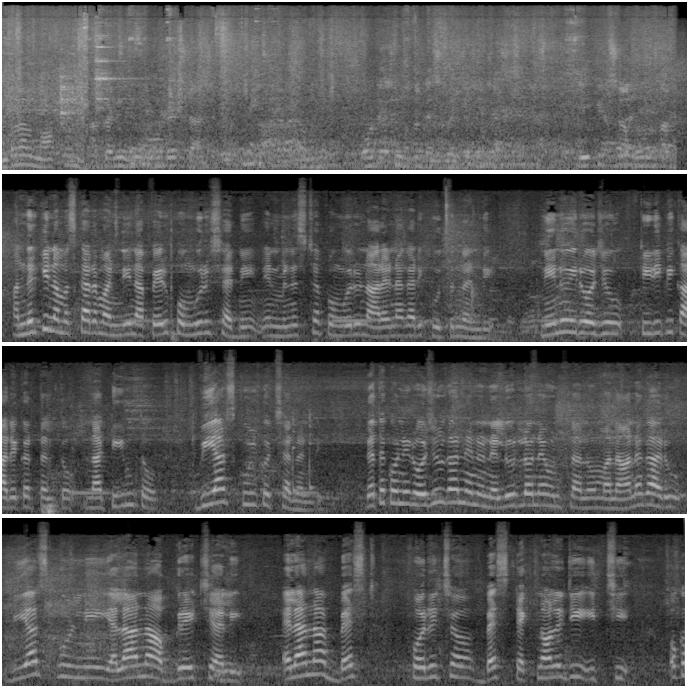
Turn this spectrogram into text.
ఇంటర్నల్ మాక్ అక్కడి నుంచి ఫోర్ డేస్ ఫోర్ డేస్ మొత్తం ఈ కిట్స్ అందరికీ నమస్కారం అండి. నా పేరు పొంగూరు శర్ని. నేను మినిస్టర్ పొంగూరు నారాయణ గారి కూతుందండి నేను ఈరోజు టీడీపీ కార్యకర్తలతో నా టీంతో బీఆర్ స్కూల్కి వచ్చానండి. గత కొన్ని రోజులుగా నేను నెల్లూరులోనే ఉంటున్నాను. మా నాన్నగారు బీఆర్ స్కూల్ని ఎలానా అప్గ్రేడ్ చేయాలి ఎలానా బెస్ట్ ఫర్నిచర్ బెస్ట్ టెక్నాలజీ ఇచ్చి ఒక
